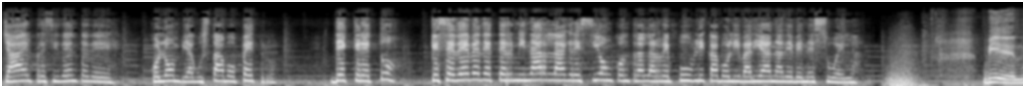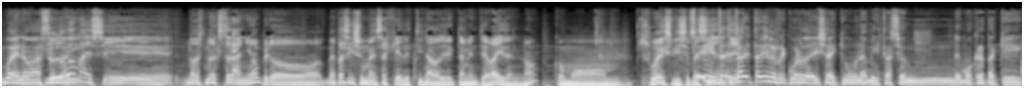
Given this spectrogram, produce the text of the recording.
Ya el presidente de Colombia, Gustavo Petro, decretó que se debe determinar la agresión contra la República Bolivariana de Venezuela. Bien, bueno, así. Lo de Obama es, eh, no es no extraño, pero me parece que es un mensaje destinado directamente a Biden, ¿no? Como su ex vicepresidente. está, bien el recuerdo de ella de que hubo una administración demócrata que.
